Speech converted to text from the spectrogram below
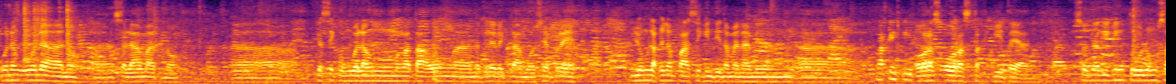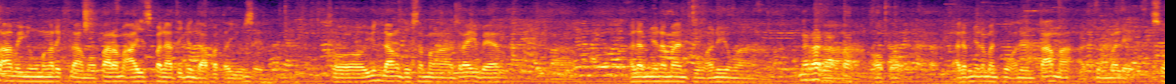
Unang-una, ano, ah, salamat, no. Ah, kasi kung walang mga taong ah, nagrereklamo, siyempre, yung laki ng Pasig, hindi naman namin ah, Makikita. oras-oras nakikita yan. So, nagiging tulong sa amin yung mga reklamo para maayos pa natin yung dapat ayusin. So, yun lang doon sa mga driver. Ah, alam nyo naman kung ano yung ah, Nararapat. Ah, opo. Alam niyo naman kung ano yung tama at yung mali. So,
